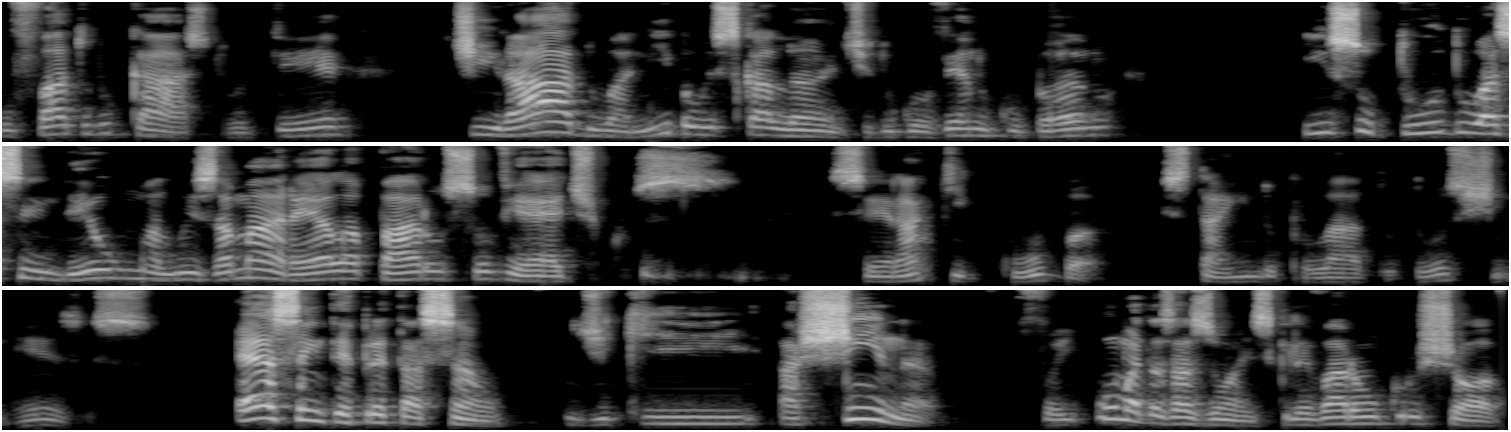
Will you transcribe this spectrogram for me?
o fato do Castro ter tirado Aníbal Escalante do governo cubano, isso tudo acendeu uma luz amarela para os soviéticos. Será que Cuba está indo para o lado dos chineses? Essa interpretação de que a China foi uma das razões que levaram o Khrushchev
